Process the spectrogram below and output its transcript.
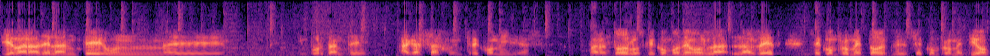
llevar adelante un eh, importante agasajo, entre comillas. Para todos los que componemos la, red, se comprometió, se comprometió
